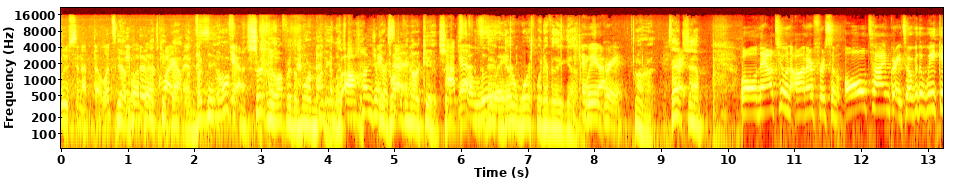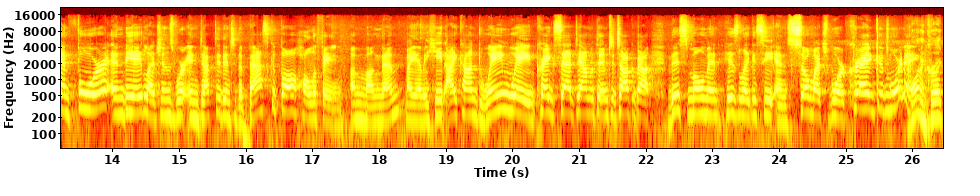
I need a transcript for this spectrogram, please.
loosen up, though. Let's Yeah, keep let- the let's keep that one. requirements. But they offer, Yeah. certainly offer them more money. Let's A face hundred They're driving our kids. So Absolutely. They're, they're worth whatever they get. We agree. All right. Thanks, Sam. Well, now to an honor for some all-time greats. Over the weekend, four NBA legends were inducted into the Basketball Hall of Fame. Among them, Miami Heat icon Dwyane Wade. Craig sat down with him to talk about this moment, his legacy, and so much more. Craig, good morning. Morning, Craig.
